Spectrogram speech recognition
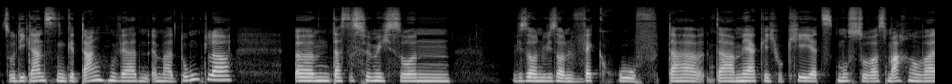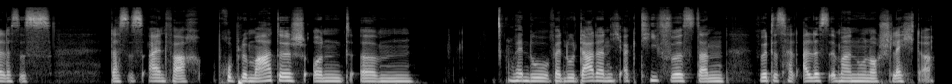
so die ganzen Gedanken werden immer dunkler. Ähm, das ist für mich so ein, wie so ein, wie so ein Weckruf. Da, da merke ich, okay, jetzt musst du was machen, weil das ist, das ist einfach problematisch und ähm, wenn du, wenn du da dann nicht aktiv wirst, dann wird es halt alles immer nur noch schlechter.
